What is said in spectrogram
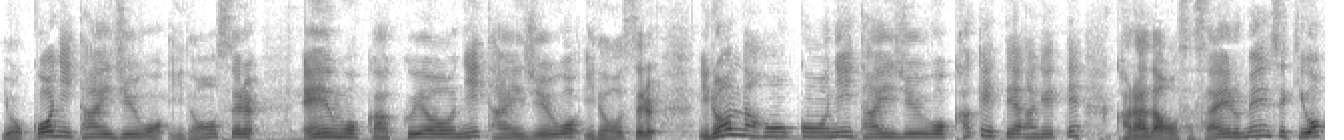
横に体重を移動する。円を描くように体重を移動する。いろんな方向に体重をかけてあげて体を支える面積を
